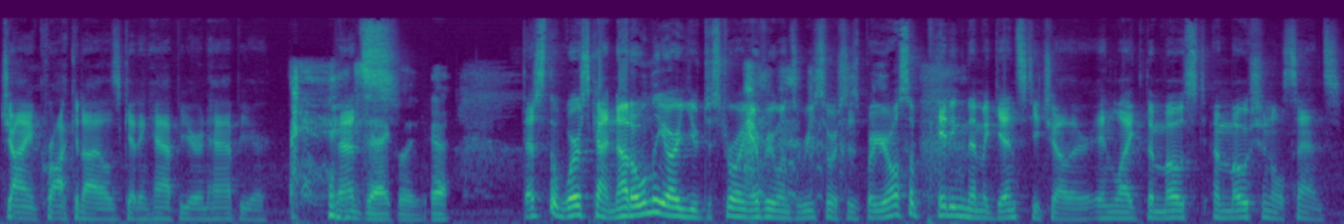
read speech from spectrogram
giant crocodile is getting happier and happier. That's, exactly. Yeah. That's the worst kind. Not only are you destroying everyone's resources, but you're also pitting them against each other in like the most emotional sense.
